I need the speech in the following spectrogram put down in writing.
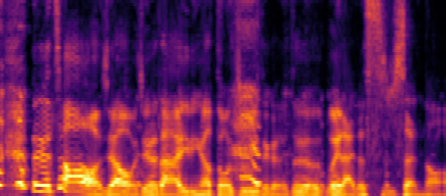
那个超好笑。我觉得大家一定要多注意这个 这个未来的死神哦。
